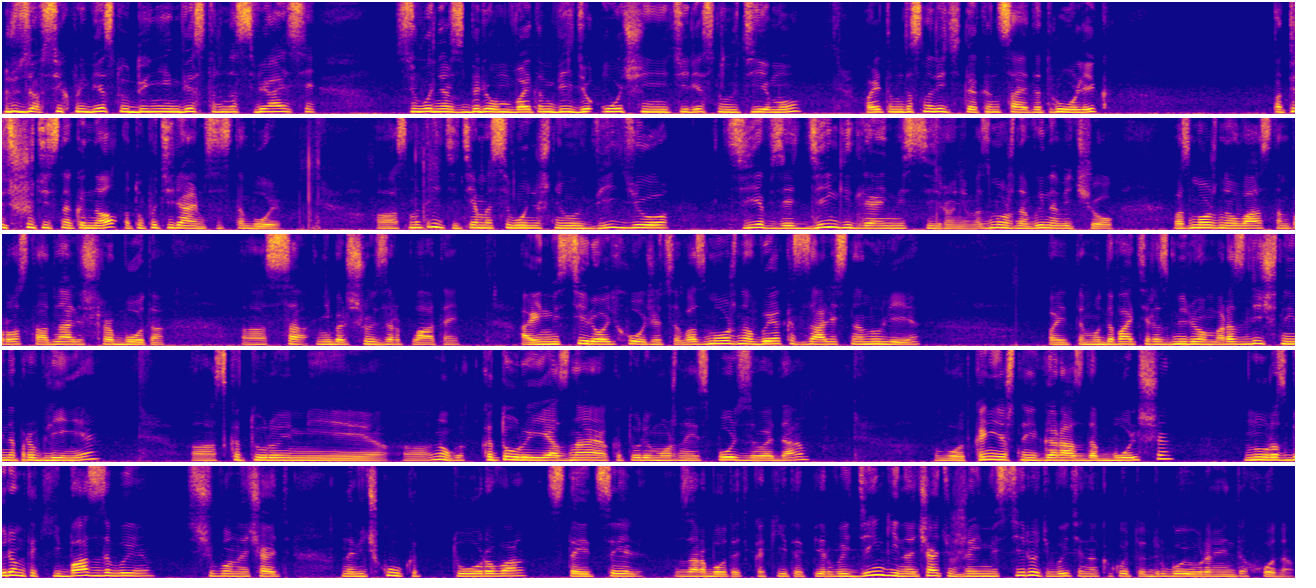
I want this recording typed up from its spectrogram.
Друзья, всех приветствую, Дыни Инвестор на связи. Сегодня разберем в этом видео очень интересную тему, поэтому досмотрите до конца этот ролик. Подпишитесь на канал, а то потеряемся с тобой. А, смотрите, тема сегодняшнего видео – где взять деньги для инвестирования. Возможно, вы новичок, возможно, у вас там просто одна лишь работа а, с небольшой зарплатой, а инвестировать хочется. Возможно, вы оказались на нуле, Поэтому давайте разберем различные направления, а, с которыми, а, ну, которые я знаю, которые можно использовать, да. Вот, конечно, их гораздо больше. Ну, разберем такие базовые, с чего начать новичку, которого стоит цель заработать какие-то первые деньги и начать уже инвестировать, выйти на какой-то другой уровень дохода.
